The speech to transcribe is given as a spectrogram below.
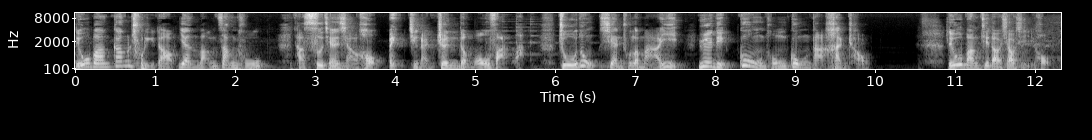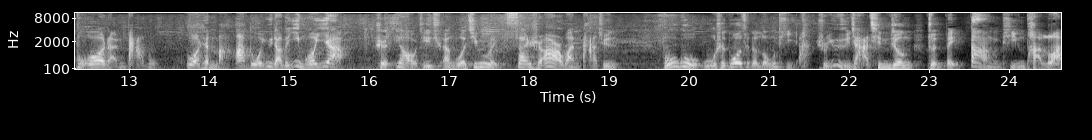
刘邦刚处理到燕王臧荼，他思前想后，哎，竟然真的谋反了，主动献出了马邑，约定共同攻打汉朝。刘邦接到消息以后，勃然大怒，果真马？跟我预料的一模一样。是调集全国精锐三十二万大军，不顾五十多岁的龙体啊，是御驾亲征，准备荡平叛乱，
